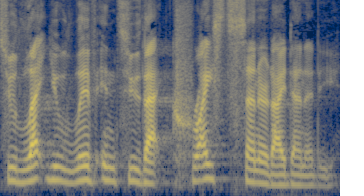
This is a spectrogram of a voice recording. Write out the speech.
to let you live into that Christ centered identity.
